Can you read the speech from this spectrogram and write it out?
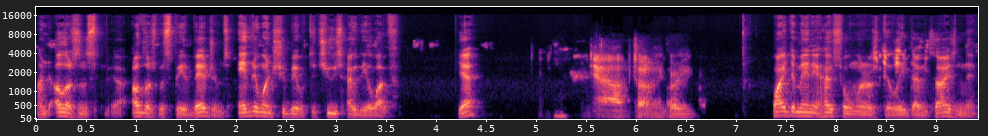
and others in, others with spare bedrooms everyone should be able to choose how they live. Yeah? Yeah i totally agree. Why do many household owners delay downsizing then?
